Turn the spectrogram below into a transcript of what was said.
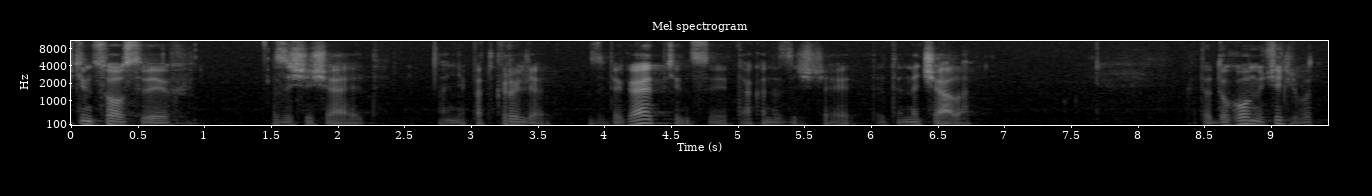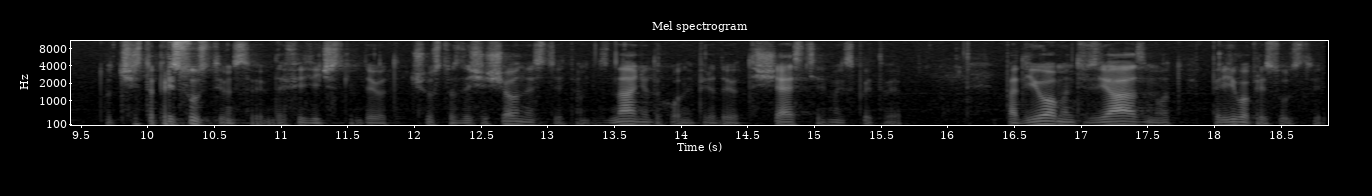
птенцов своих защищает. Они под крылья забегают птенцы, и так она защищает. Это начало. Это духовный учитель вот, вот чисто присутствием своим, да, физическим, дает чувство защищенности, там, знание духовное передает, счастье мы испытываем, подъем, энтузиазм вот, при его присутствии.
